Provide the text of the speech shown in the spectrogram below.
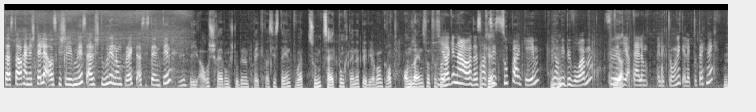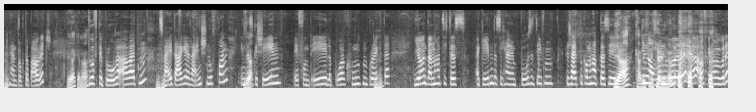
dass da auch eine Stelle ausgeschrieben ist als Studien- und Projektassistentin. Die Ausschreibung Studien- und Projektassistent war zum Zeitpunkt deiner Bewerbung gerade online sozusagen? Ja, genau. Das okay. hat sich super ergeben. Ich mhm. habe mich beworben für ja. die Abteilung Elektronik, Elektrotechnik, mhm. Herrn Dr. Bauritsch. Ja, genau. Durfte Probe arbeiten, mhm. zwei Tage reinschnuppern in ja. das Geschehen, F&E, Labor, Kundenprojekte. Mhm. Ja, und dann hat sich das ergeben, dass ich einen positiven Bescheid bekommen habe, dass ich, ja, genommen wurde, ja, aufgenommen wurde.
